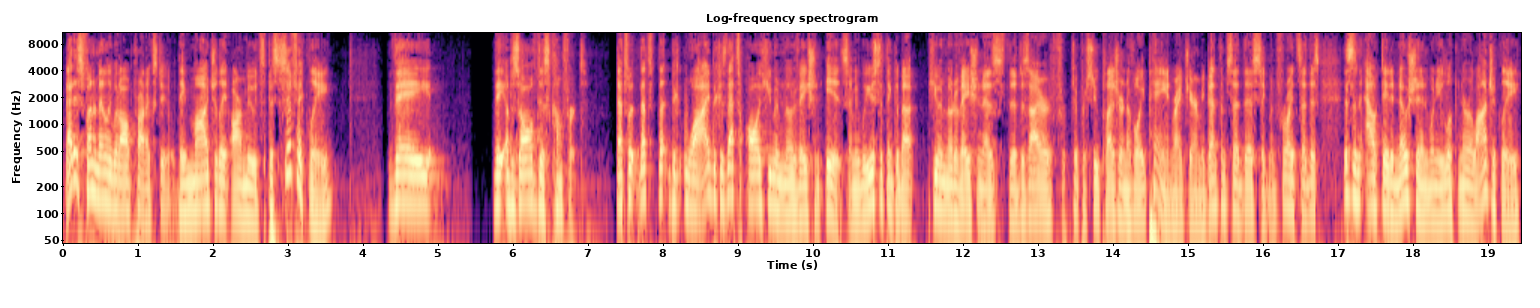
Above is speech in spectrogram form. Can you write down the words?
That is fundamentally what all products do. They modulate our mood. Specifically, they they absolve discomfort. That's what that's the, why because that's all human motivation is. I mean, we used to think about human motivation as the desire for, to pursue pleasure and avoid pain, right? Jeremy Bentham said this, Sigmund Freud said this. This is an outdated notion when you look neurologically.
